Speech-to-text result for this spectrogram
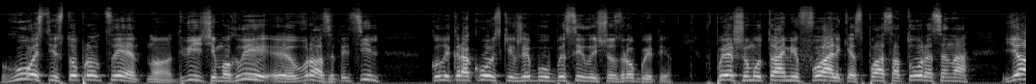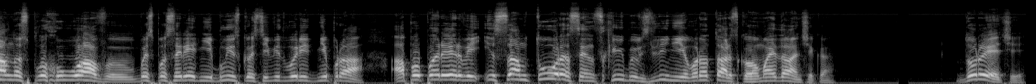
гості стопроцентно двічі могли е, вразити ціль, коли Краковський вже був безсилий що зробити. В першому таймі Фальке з паса Торесена явно сплохував в безпосередній близькості від воріт Дніпра, а по перерві і сам Торесен схибив з лінії воротарського майданчика. До речі,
